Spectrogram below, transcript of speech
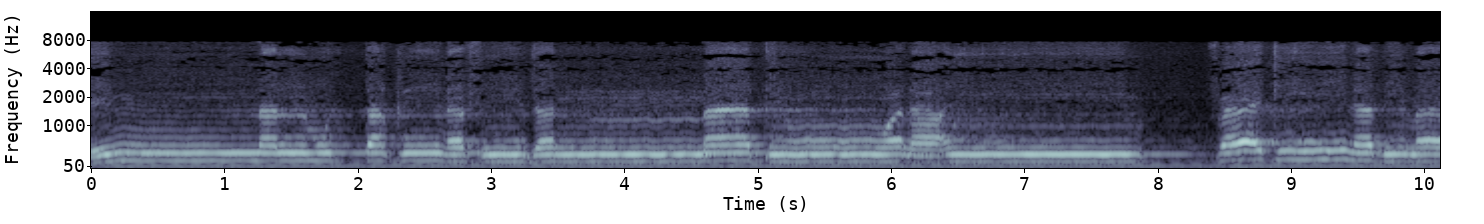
إِنَّ فِي جَنَّاتٍ وَنَعِيمٍ فَاكِهِينَ بِمَا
